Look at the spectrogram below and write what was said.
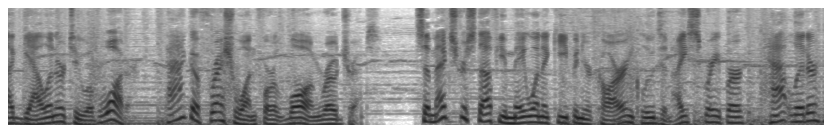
A gallon or two of water. Pack a fresh one for long road trips. Some extra stuff you may want to keep in your car includes an ice scraper, cat litter,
